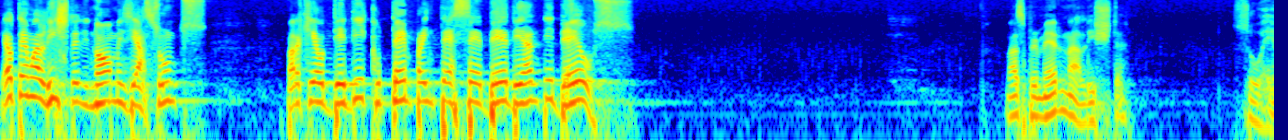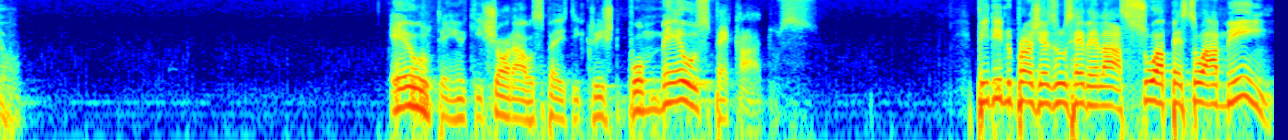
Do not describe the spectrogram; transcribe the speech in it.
Eu tenho uma lista de nomes e assuntos para que eu dedique o tempo para interceder diante de Deus. Mas primeiro na lista sou eu. Eu tenho que chorar aos pés de Cristo por meus pecados pedindo para Jesus revelar a sua pessoa a mim,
